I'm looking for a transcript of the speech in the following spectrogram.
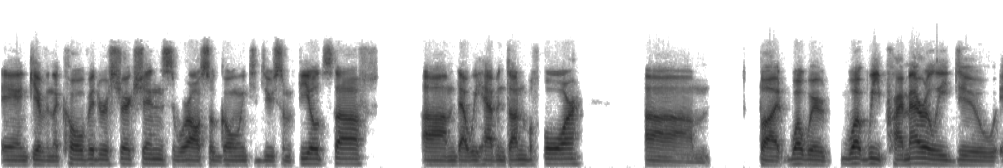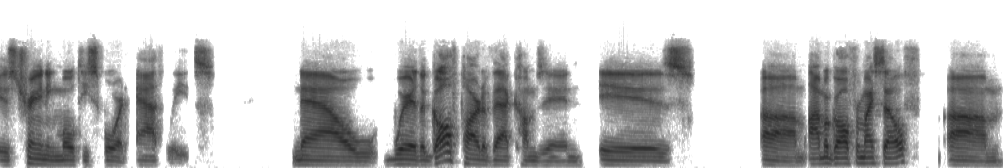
and given the COVID restrictions, we're also going to do some field stuff um, that we haven't done before. Um, but what we're what we primarily do is training multi-sport athletes. Now, where the golf part of that comes in is um, I'm a golfer myself. Um,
